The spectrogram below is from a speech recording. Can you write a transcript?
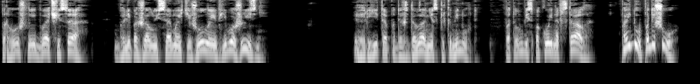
«Прошлые два часа были, пожалуй, самые тяжелые в его жизни. Рита подождала несколько минут, потом беспокойно встала. «Пойду, подышу,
